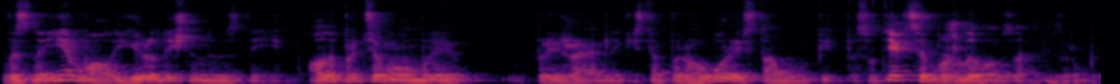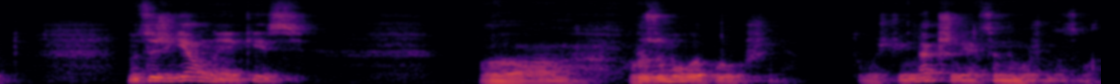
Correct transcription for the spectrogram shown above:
визнаємо, але юридично не визнаємо. Але при цьому ми приїжджаємо на якісь там переговори і ставимо підпис. От як це можливо взагалі зробити? Ну це ж явно якесь о, розумове порушення, тому що інакше як це не можна назвати.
